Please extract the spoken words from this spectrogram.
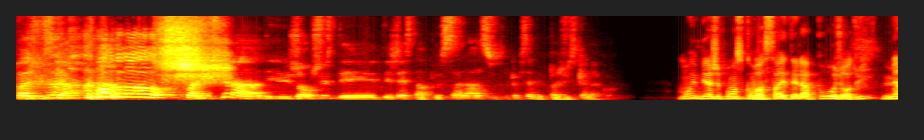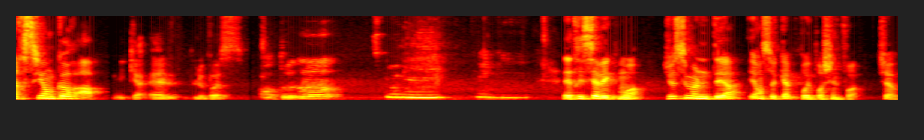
Pas jusqu'à. Non, non, non, non, non, pas jusqu'à là. Des, genre, juste des, des gestes un peu salaces ou trucs comme ça, mais pas jusqu'à là, quoi. Bon, et bien, je pense qu'on va s'arrêter là pour aujourd'hui. Merci encore à Michael, le boss. Antonin. Nelly. d'être ici avec moi. Je suis Manutea et on se capte pour une prochaine fois. Ciao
